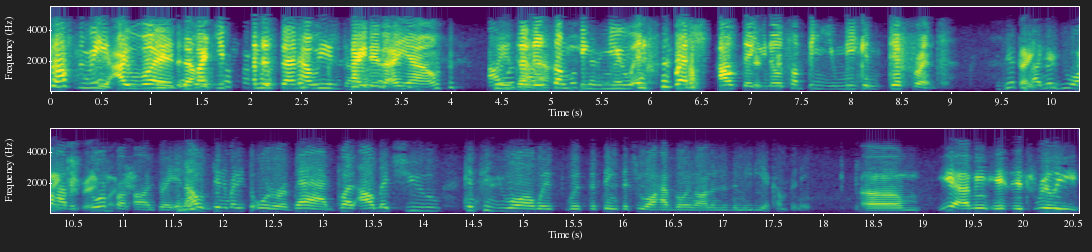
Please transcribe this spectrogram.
trust me, I would. Please. Like you understand how Please don't. excited I am. Please was That there's something new and fresh out there, you know, something unique and different. Yeah, 'cause Thank I know you. you all Thank have a you very storefront. Andre, and I was getting ready to order a bag, but I'll let you continue on with with the things that you all have going on under the media company. Um, yeah, I mean, it, it's really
